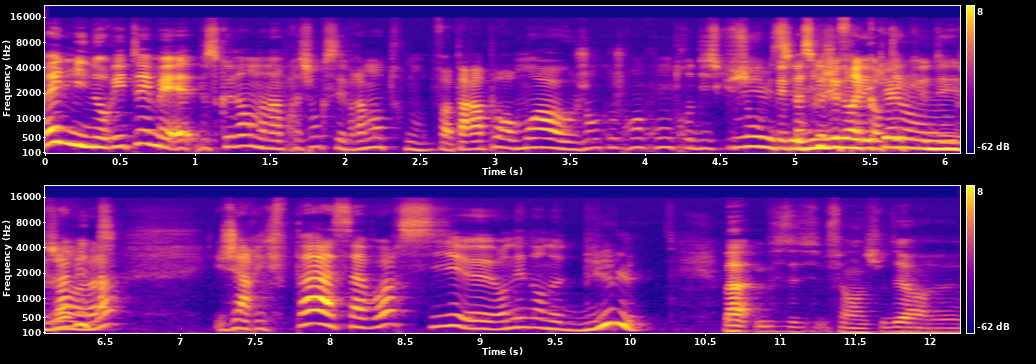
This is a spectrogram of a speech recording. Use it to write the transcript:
Pas une minorité, mais parce que là, on a l'impression que c'est vraiment tout le monde. Enfin, par rapport moi, aux gens que je rencontre, aux discussions, Oui, mais parce que j'ai fréquenté que des gens, voilà. J'arrive pas à savoir si euh, on est dans notre bulle. Bah, c'est- enfin, je veux dire, euh,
